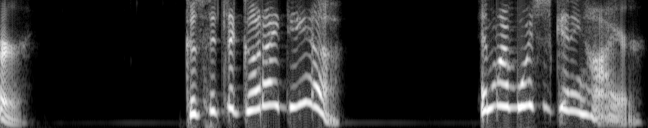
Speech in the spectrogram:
were. Because it's a good idea. And my voice is getting higher.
